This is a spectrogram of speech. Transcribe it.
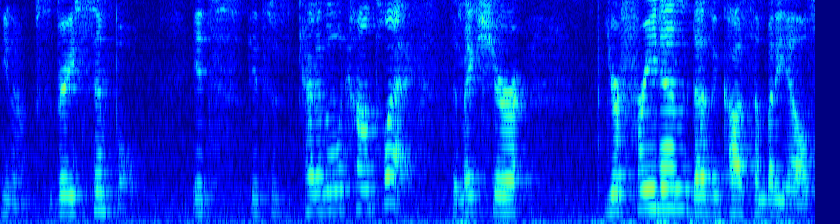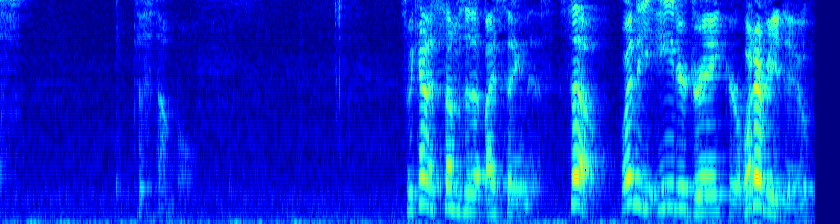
you know very simple. It's it's kind of a little complex to make sure your freedom doesn't cause somebody else to stumble. So he kind of sums it up by saying this. So, whether you eat or drink or whatever you do,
